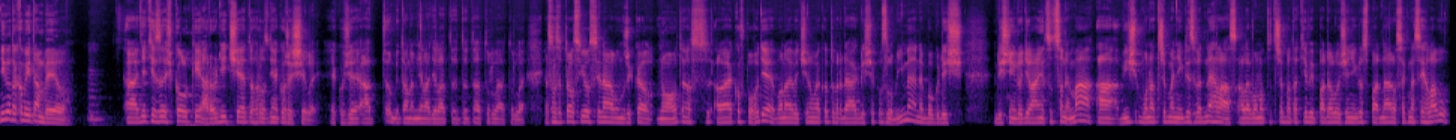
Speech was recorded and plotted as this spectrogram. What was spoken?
Někdo takový tam byl. Mm a děti ze školky a rodiče to hrozně jako řešili. Jakože a to by tam neměla dělat a tohle a tohle. Já jsem se ptal svého syna a on říkal, no to je asi, ale jako v pohodě, ona je většinou jako tvrdá, když jako zlobíme, nebo když, když někdo dělá něco, co nemá a víš, ona třeba někdy zvedne hlas, ale ono to třeba tati vypadalo, že někdo spadne a rozsekne si hlavu.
